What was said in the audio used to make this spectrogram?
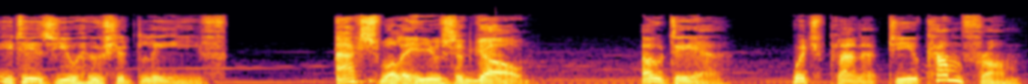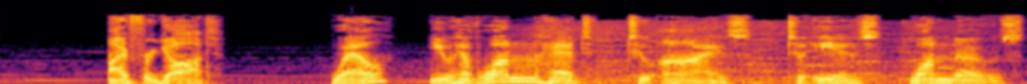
It is you who should leave. Actually, you should go. Oh dear. Which planet do you come from? I forgot. Well, you have one head, two eyes, two ears, one nose,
